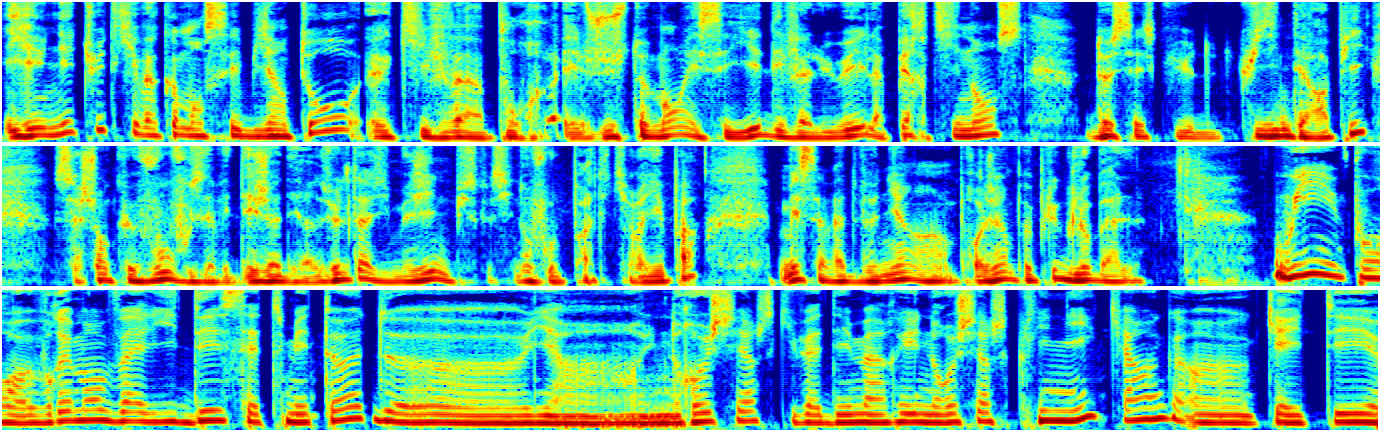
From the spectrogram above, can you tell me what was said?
Et il y a une étude qui va commencer bientôt, euh, qui va pour euh, justement essayer d'évaluer la pertinence de cette cu- cuisine thérapie, sachant que vous, vous avez déjà des résultats, j'imagine, puisque sinon vous le pratiqueriez pas. Mais ça va devenir un projet un peu plus global. Oui, pour euh, vraiment valider cette méthode, euh, il y a un- une recherche qui va démarrer, une recherche clinique hein, euh, qui a été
